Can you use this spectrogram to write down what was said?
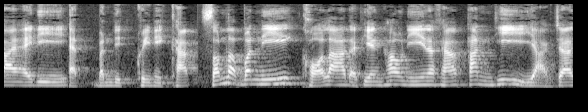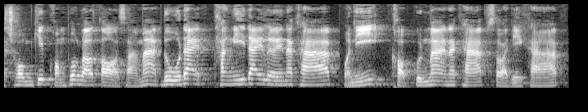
Line ID แอดบัณฑิตคลินิกครับสำหรับวันนี้ขอลาแต่เพียงเท่านี้นะครับ ท่านที่อยากจะชมคลิปของพวกเราต่อสามารถดูได้ทางนี้ได้เลยนะครับ วันนี้ขอบคุณมากนะครับ สวัสดีครับ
